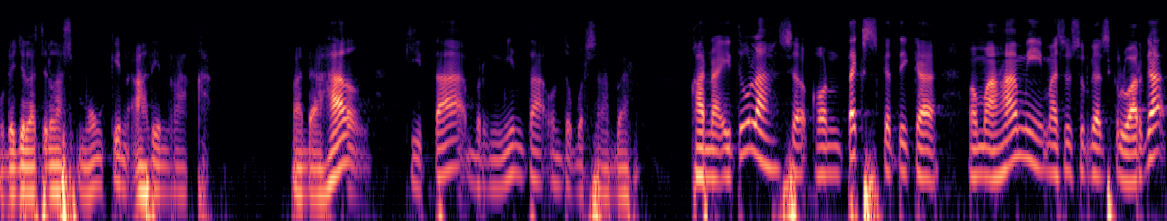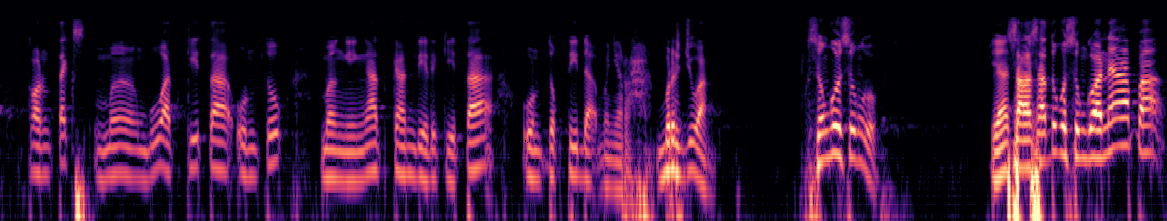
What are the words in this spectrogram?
Udah jelas-jelas mungkin ahli neraka. Padahal kita berminta untuk bersabar. Karena itulah konteks ketika memahami masuk surga sekeluarga, konteks membuat kita untuk mengingatkan diri kita untuk tidak menyerah, berjuang. Sungguh-sungguh. Ya, salah satu kesungguhannya apa?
